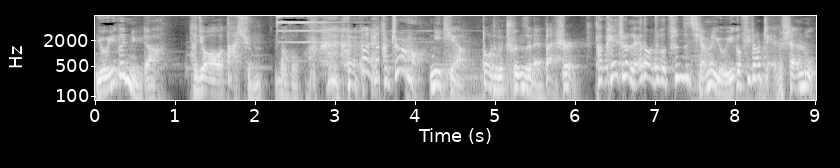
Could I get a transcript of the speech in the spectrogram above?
有一个女的啊，她叫大熊，不不，他正好那天啊到这个村子来办事儿。他开车来到这个村子前面有一个非常窄的山路，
